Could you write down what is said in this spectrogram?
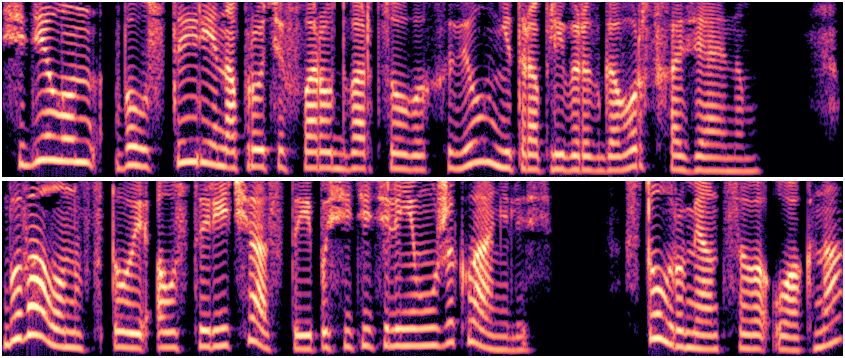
Сидел он в аустерии напротив ворот дворцовых, вел неторопливый разговор с хозяином. Бывал он в той аустерии часто, и посетители ему уже кланялись стол Румянцева у окна,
